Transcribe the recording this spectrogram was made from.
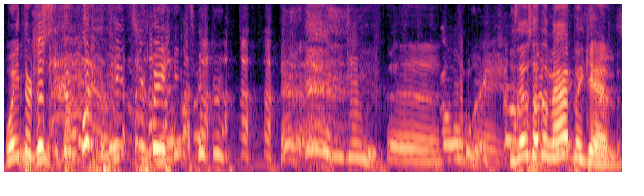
Wait, they're just. what are they doing? dude? Uh, Oh my wait, He's outside the map again.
